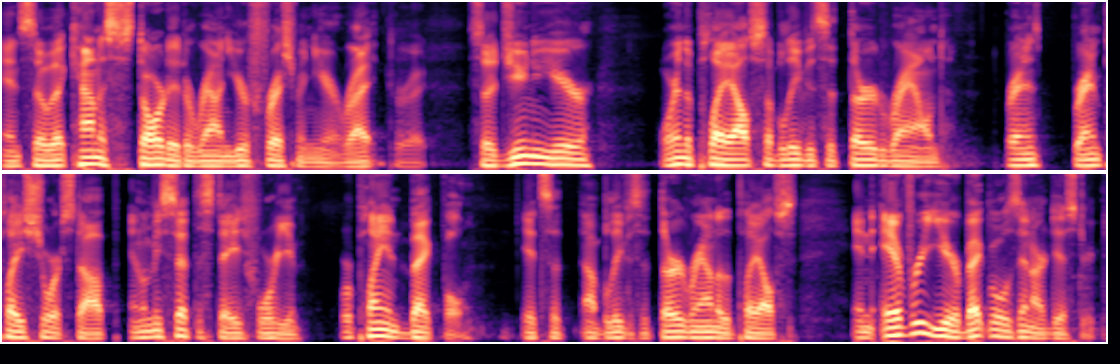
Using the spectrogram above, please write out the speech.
And so that kind of started around your freshman year, right? Correct. So junior year, we're in the playoffs. I believe it's the third round. Brandon Brandon plays shortstop, and let me set the stage for you. We're playing Beckville. It's a I believe it's the third round of the playoffs. And every year, Beckville is in our district.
